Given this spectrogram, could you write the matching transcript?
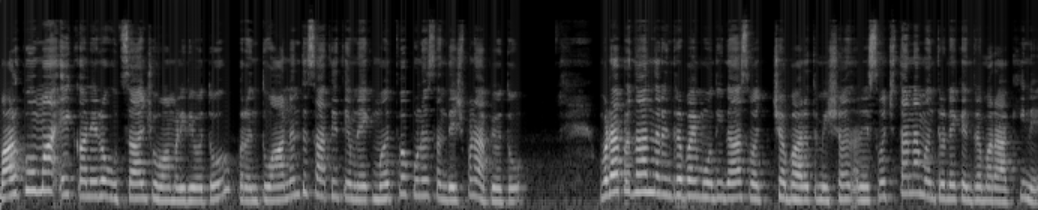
બાળકોમાં એક અનેરો ઉત્સાહ જોવા મળી રહ્યો હતો, પરંતુ આનંદ સાથે તેમણે એક મહત્વપૂર્ણ સંદેશ પણ આપ્યો હતો. વડાપ્રધાન નરેન્દ્રભાઈ મોદીના સ્વચ્છ ભારત મિશન અને સ્વચ્છતાના મંત્રને કેન્દ્રમાં રાખીને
